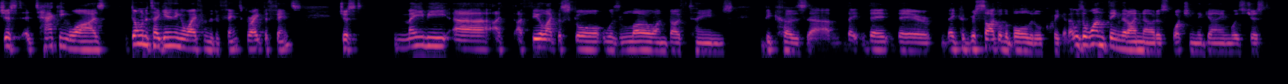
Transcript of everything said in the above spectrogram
just attacking wise, don't want to take anything away from the defense. Great defense, just maybe uh, I, I feel like the score was low on both teams because uh, they they they they could recycle the ball a little quicker. That was the one thing that I noticed watching the game was just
